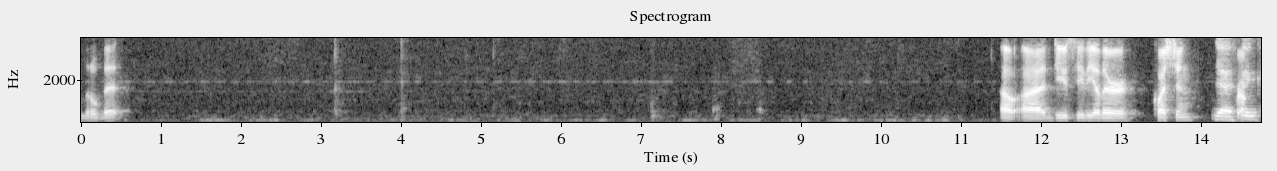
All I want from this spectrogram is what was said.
little bit. Oh, uh, do you see the other question? Yeah, I from? think,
